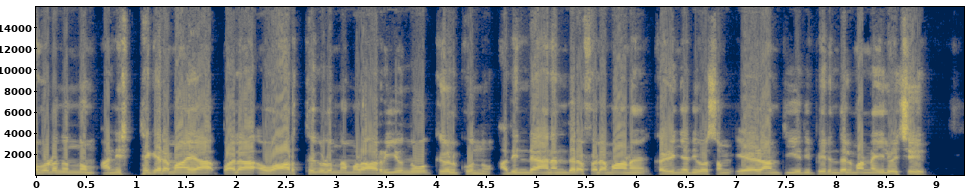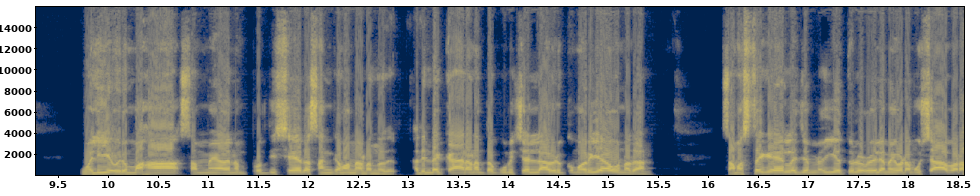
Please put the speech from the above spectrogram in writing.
അവിടെ നിന്നും അനിഷ്ടകരമായ പല വാർത്തകളും നമ്മൾ അറിയുന്നു കേൾക്കുന്നു. അതിന്റെ അനന്തരഫലമാണ് കഴിഞ്ഞ ദിവസം ഏഴാം തീയതി പെരിന്തൽമണ്ണയിൽ വെച്ച് വലിയ ഒരു മഹാസമ്മേളനം പ്രതിഷേധ സംഗമം നടന്നത്. അതിന്റെ കാരണത്തെക്കുറിച്ച് എല്ലാവർക്കും അറിയാവുന്നതാണ്. സമസ്ത കേരള ജംഇയ്യത്തുൽ ഉലമയുടെ മുഷാവറ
